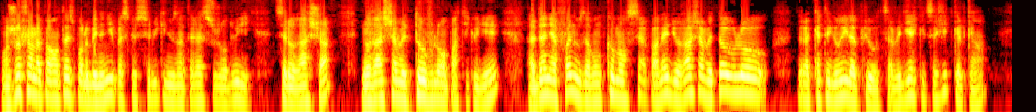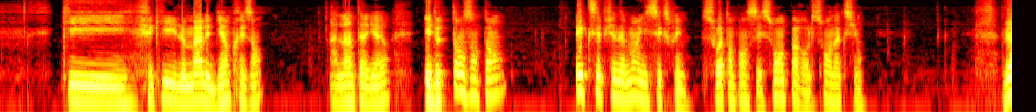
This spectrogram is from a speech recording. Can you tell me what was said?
Bon, je referme la parenthèse pour le Benoni parce que celui qui nous intéresse aujourd'hui, c'est le rachat. Le rachat avec Tovlo en particulier. La dernière fois, nous avons commencé à parler du rachat avec Tovlo de la catégorie la plus haute. Ça veut dire qu'il s'agit de quelqu'un qui, chez qui le mal est bien présent à l'intérieur et de temps en temps, exceptionnellement, il s'exprime, soit en pensée, soit en parole, soit en action. Mais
